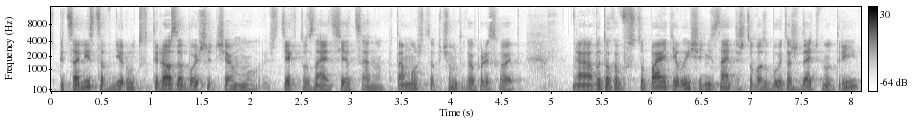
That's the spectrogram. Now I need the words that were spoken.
специалистов дерут в три раза больше, чем с тех, кто знает все цену. Потому что, почему такое происходит? Вы только вступаете, вы еще не знаете, что вас будет ожидать внутри,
